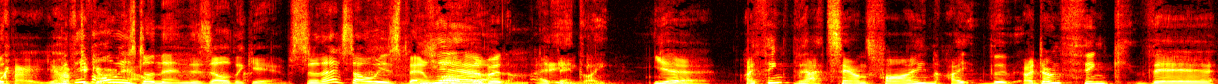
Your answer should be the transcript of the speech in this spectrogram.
okay, you But have to they've always now. done that in the Zelda games, so that's always been Yeah, well done. but I it- think. like yeah, I think that sounds fine. I the I don't think their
